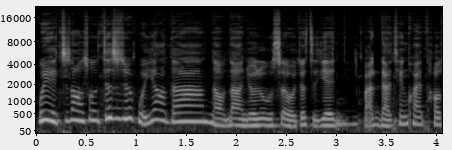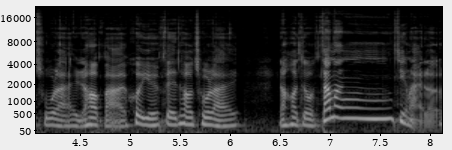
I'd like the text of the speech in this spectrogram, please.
我也知道说这是就是我要的啊。那我当然就入社，我就直接把两千块掏出来，然后把会员费掏出来。”然后就当当进来了，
